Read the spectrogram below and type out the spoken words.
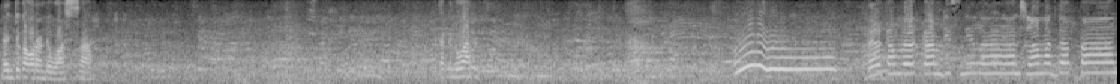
dan juga orang dewasa. Kita keluar. Uh, welcome, welcome Disneyland. Selamat datang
